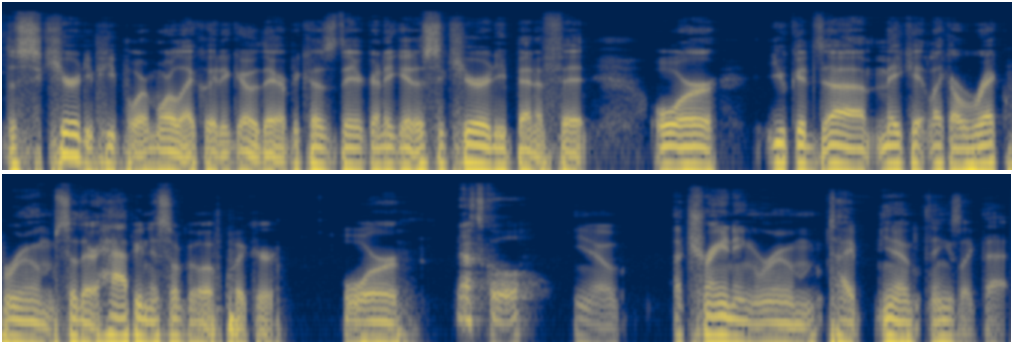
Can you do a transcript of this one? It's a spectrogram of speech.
the security people are more likely to go there because they're going to get a security benefit, or you could uh, make it like a rec room so their happiness will go up quicker, or That's cool. you know a training room type, you know things like that.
